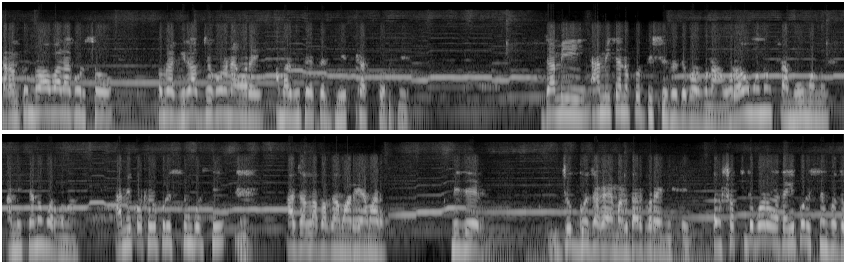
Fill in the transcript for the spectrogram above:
কারণ তোমরা অবহেলা করছ তোমরা গ্রাহ্য করো না আমারে আমার ভিতরে একটা জেদ কাজ করছে। যে আমি আমি কেন প্রতিষ্ঠিত হতে পারব না? ওরাও মানুষ আমিও মানুষ আমি কেন পারব না? আমি কঠোর পরিশ্রম করছি, আজ আল্লাহ পাক আমারে আমার নিজের যোগ্য জায়গায় আমার দাঁড় করাই দিছে। তবে সবচেয়ে বড় কথা কি পরিশ্রম করতে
